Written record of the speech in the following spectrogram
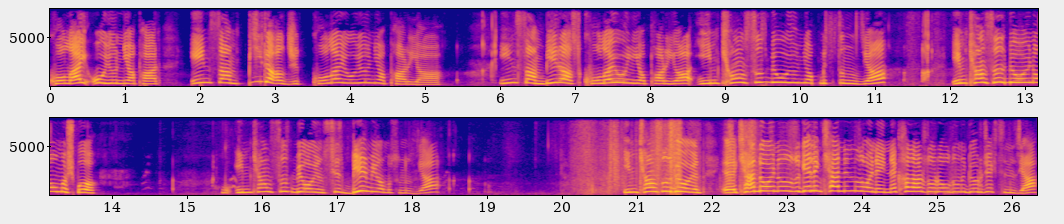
kolay oyun yapar. İnsan birazcık kolay oyun yapar ya. İnsan biraz kolay oyun yapar ya. İmkansız bir oyun yapmışsınız ya. İmkansız bir oyun olmuş bu. Bu imkansız bir oyun. Siz bilmiyor musunuz ya? İmkansız bir oyun. Ee, kendi oyununuzu gelin kendiniz oynayın. Ne kadar zor olduğunu göreceksiniz ya.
